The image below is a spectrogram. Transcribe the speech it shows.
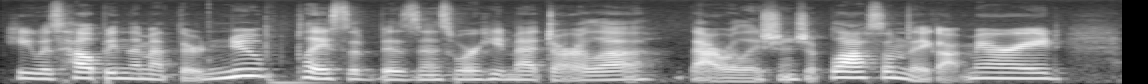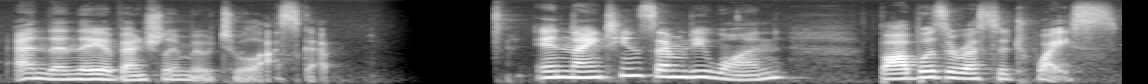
he was helping them at their new place of business where he met Darla. That relationship blossomed, they got married, and then they eventually moved to Alaska. In 1971, Bob was arrested twice.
